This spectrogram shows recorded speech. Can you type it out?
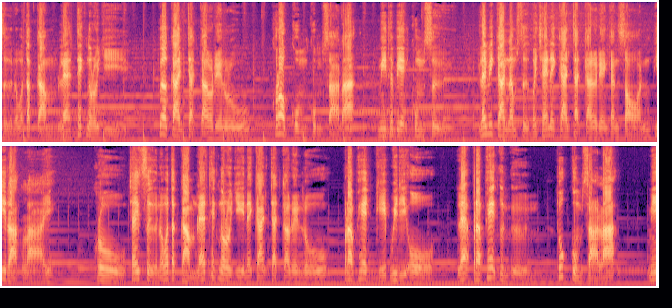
สื่อนวัตกรรมและเทคโนโลยี เพื่อการจัดการเรียนรู้ ครอบคลุมกลุ่มสาระ มีทะเบียนคุมสื่อ และมีการนำสื่อไปใช้ในการจัดการเรียนการสอนที่หลากหลาย ครูใช้สื่อนวัตกรรม และเทคโนโลยีในการจัดการเรียนรู้ ประเภทคลิปวิดีโอ และประเภทอื่น ๆ ทุกกลุ่มสาระ มี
